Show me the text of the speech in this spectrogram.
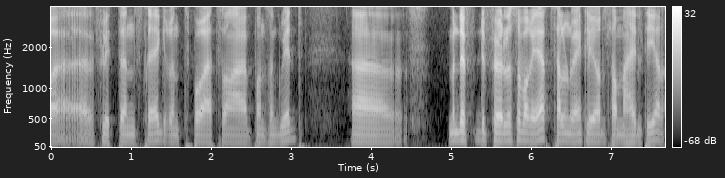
uh, flytte en strek rundt på, et sånn, på en sånn grid. Uh, men det, det føles så variert, selv om du egentlig gjør det samme hele tida.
